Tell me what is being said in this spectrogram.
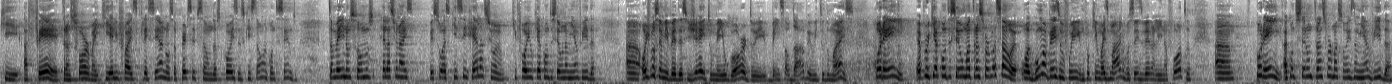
que a fé transforma e que ele faz crescer a nossa percepção das coisas que estão acontecendo, também nós somos relacionais, pessoas que se relacionam, que foi o que aconteceu na minha vida. Ah, hoje você me vê desse jeito, meio gordo e bem saudável e tudo mais. Porém, é porque aconteceu uma transformação. Alguma vez eu fui um pouquinho mais magro, vocês viram ali na foto. Ah, porém, aconteceram transformações na minha vida.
